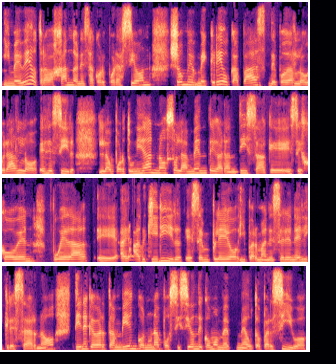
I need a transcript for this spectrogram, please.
y me veo trabajando en esa corporación, yo me creo capaz de poder lograrlo, es decir, la oportunidad no solamente garantiza que ese joven pueda eh, adquirir ese empleo y permanecer en él y crecer, ¿no? Tiene que ver también con una posición de cómo me, autopercibo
